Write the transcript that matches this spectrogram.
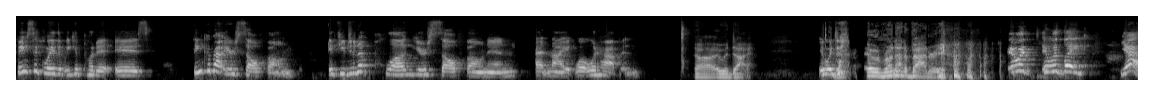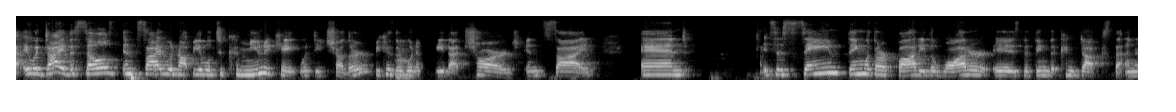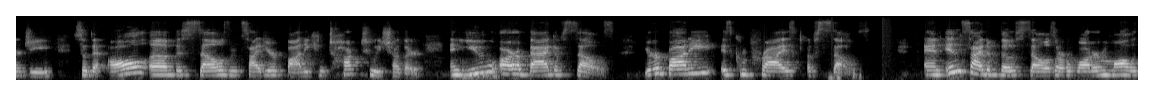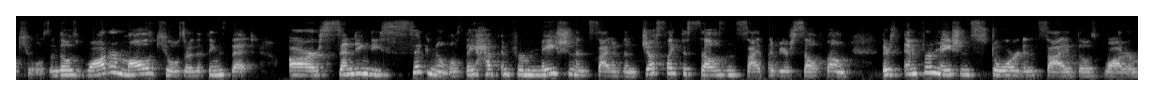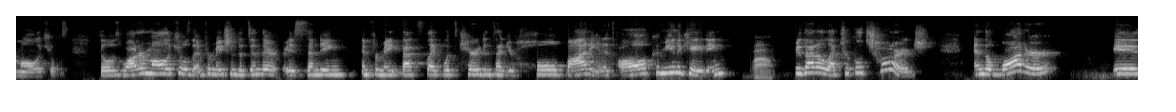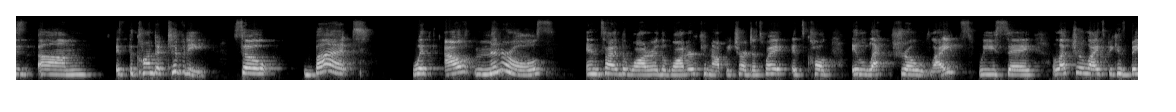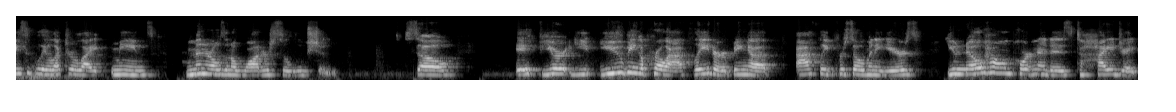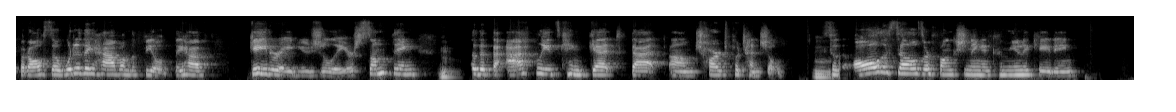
basic way that we could put it is think about your cell phone. If you didn't plug your cell phone in at night what would happen? Uh, it would die. It would die. it would run out of battery. It would it would like yeah it would die. The cells inside would not be able to communicate with each other because there mm. wouldn't be that charge inside. And it's the same thing with our body the water is the thing that conducts the energy so that all of the cells inside your body can talk to each other and you mm-hmm. are a bag of cells your body is comprised of cells and inside of those cells are water molecules. And those water molecules are the things that are sending these signals. They have information inside of them, just like the cells inside of your cell phone. There's information stored inside those water molecules. Those water molecules, the information that's in there is sending information. That's like what's carried inside your whole body, and it's all communicating. Wow. Through that electrical charge. And the water is um, it's the conductivity. So, but without minerals inside the water, the water cannot be charged. That's why it's called electrolytes. We say electrolytes because basically electrolyte means minerals in a water solution. So if you're you, you being a pro athlete or being a athlete for so many years, you know how important it is to hydrate, but also what do they have on the field? They have Gatorade usually or something mm-hmm. so that the athletes can get that um, charge potential. Mm. So that all the cells are functioning and communicating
